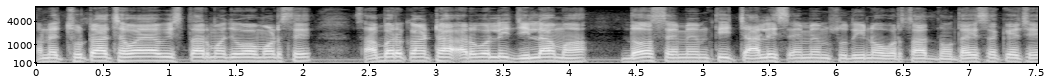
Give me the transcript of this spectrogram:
અને છૂટાછવાયા વિસ્તારમાં જોવા મળશે. સાબરકાંઠા, અરવલ્લી જિલ્લામાં દસ એમએમથી ચાલીસ એમએમ સુધીનો વરસાદ નોંધાઈ શકે છે,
